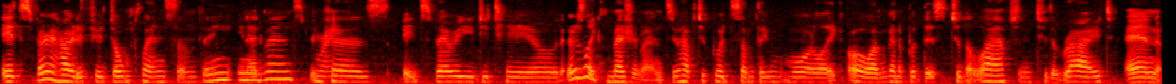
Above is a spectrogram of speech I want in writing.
It's very hard if you don't plan something in advance Right. because it's very detailed. There's like measurements. You have to put something more like, oh, I'm gonna put this to the left and to the right. And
